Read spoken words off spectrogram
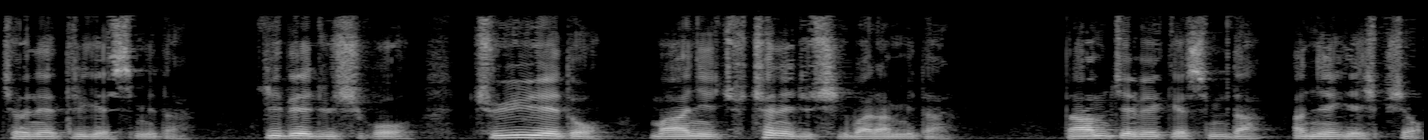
전해드리겠습니다. 기대해 주시고 주위에도 많이 추천해 주시기 바랍니다. 다음 주에 뵙겠습니다. 안녕히 계십시오.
